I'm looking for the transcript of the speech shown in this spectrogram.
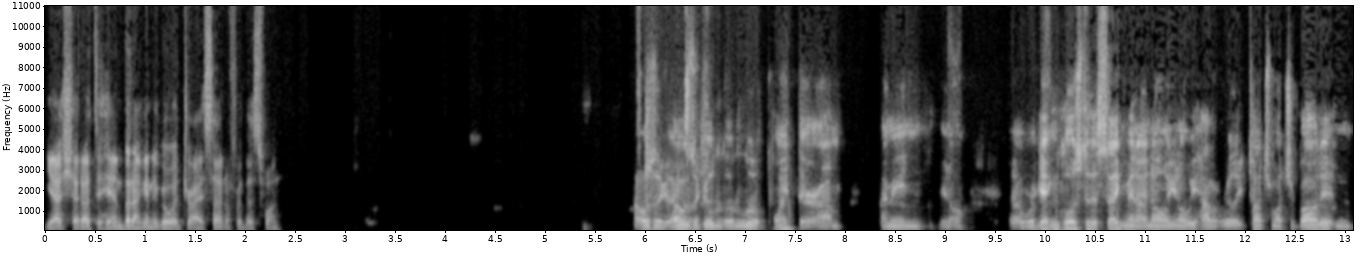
yeah, shout out to him. But I'm gonna go with Draisaitl for this one. That was a that was a good little, little point there. Um, I mean, you know, uh, we're getting close to the segment. I know, you know, we haven't really touched much about it, and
